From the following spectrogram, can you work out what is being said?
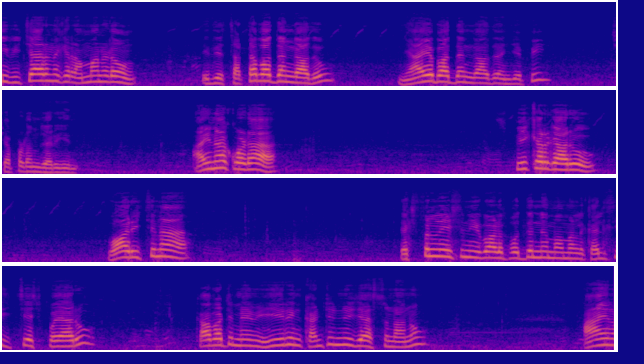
ఈ విచారణకి రమ్మనడం ఇది చట్టబద్ధం కాదు న్యాయబద్ధం కాదు అని చెప్పి చెప్పడం జరిగింది. అయినా కూడా స్పీకర్ గారు వారిచ్చిన ఎక్స్ప్లెనేషన్ ఇవాళ పొద్దున్నే మమ్మల్ని కలిసి ఇచ్చేసిపోయారు. కాబట్టి మేము హీరింగ్ కంటిన్యూ చేస్తున్నాను. ఆయన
